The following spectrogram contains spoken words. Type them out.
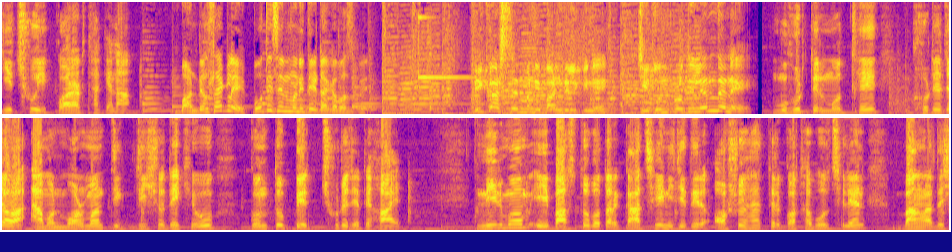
কিছুই করার থাকে না। বান্ডেল থাকলে প্রতি সেনমানিতে টাকা বাঁচবে। বিকাশ সেনমানি বান্ডিল কিনে জিতুন প্রতি লেনদেনে। মুহূর্তের মধ্যে ঘটে যাওয়া এমন মর্মান্তিক দৃশ্য দেখেও গন্তব্যে ছুটে যেতে হয়। নির্মম এই বাস্তবতার কাছে নিজেদের অসহায়ত্বের কথা বলছিলেন বাংলাদেশ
